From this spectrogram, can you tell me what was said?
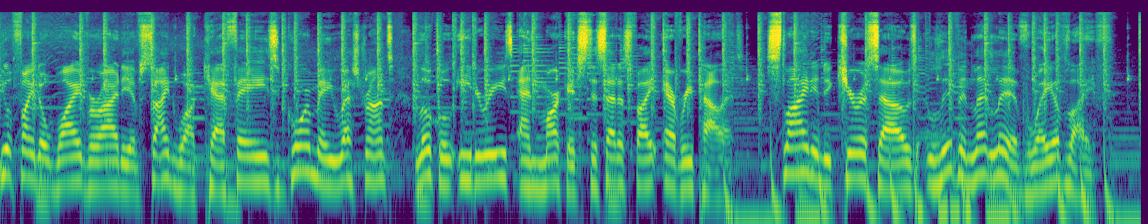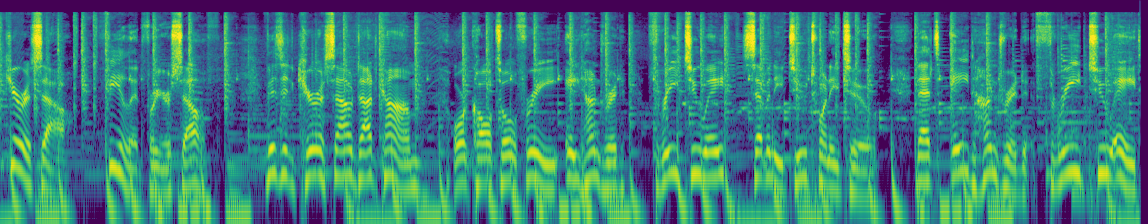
you'll find a wide variety of sidewalk cafes, gourmet restaurants, local eateries, and markets to satisfy every palate. Slide into Curaçao's live and let live way of life. Curacao, feel it for yourself. Visit curacao.com or call toll free 800 328 7222. That's 800 328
